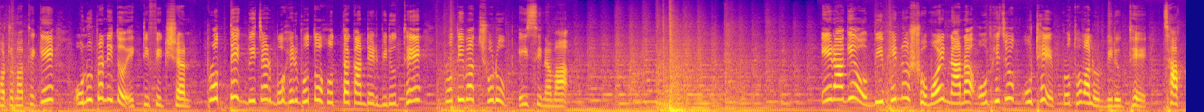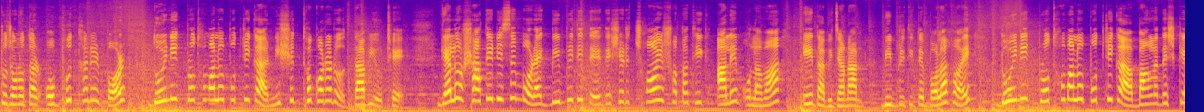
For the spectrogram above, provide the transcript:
ঘটনা থেকে অনুপ্রাণিত একটি ফিকশন। প্রত্যেক বিচার বহির্ভূত হত্যাকাণ্ডের বিরুদ্ধে প্রতিবাদ স্বরূপ এই সিনেমা। এর আগেও বিভিন্ন সময় নানা অভিযোগ উঠে প্রথম আলোর বিরুদ্ধে। ছাত্র জনতার অভ্যুত্থানের পর দৈনিক প্রথম আলো পত্রিকা নিষিদ্ধ করারও দাবি ওঠে। গেল সাতই ডিসেম্বর এক বিবৃতিতে দেশের ছয় শতাধিক আলেম ওলামা এ দাবি জানান। বিবৃতিতে বলা হয়, দৈনিক প্রথম আলো পত্রিকা বাংলাদেশকে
